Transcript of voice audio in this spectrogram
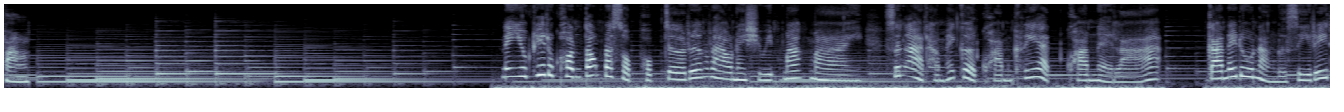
ฟัง ในยุคที่ทุกคนต้องประสบพบเจอเรื่องราวในชีวิตมากมาย ซึ่งอาจทำให้เกิดความเครียด ความเหนื่อยล้า การได้ดูหนังหรือซีรีส์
